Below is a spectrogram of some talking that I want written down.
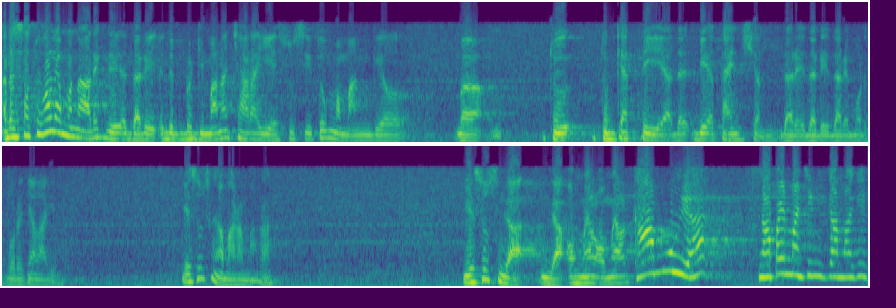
Ada satu hal yang menarik dari, dari, bagaimana cara Yesus itu memanggil uh, to to get the, uh, the the attention dari dari dari murid-muridnya lagi. Yesus nggak marah-marah. Yesus nggak nggak omel-omel. Kamu ya ngapain mancing ikan lagi?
